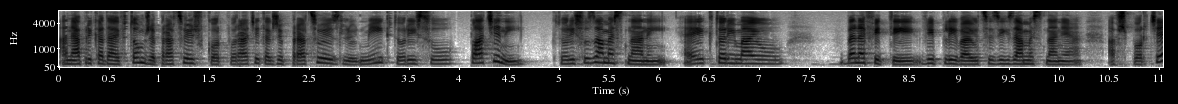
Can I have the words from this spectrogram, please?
A napríklad aj v tom, že pracuješ v korporáte, takže pracuješ s ľuďmi, ktorí sú platení, ktorí sú zamestnaní, hej? ktorí majú benefity vyplývajúce z ich zamestnania. A v športe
